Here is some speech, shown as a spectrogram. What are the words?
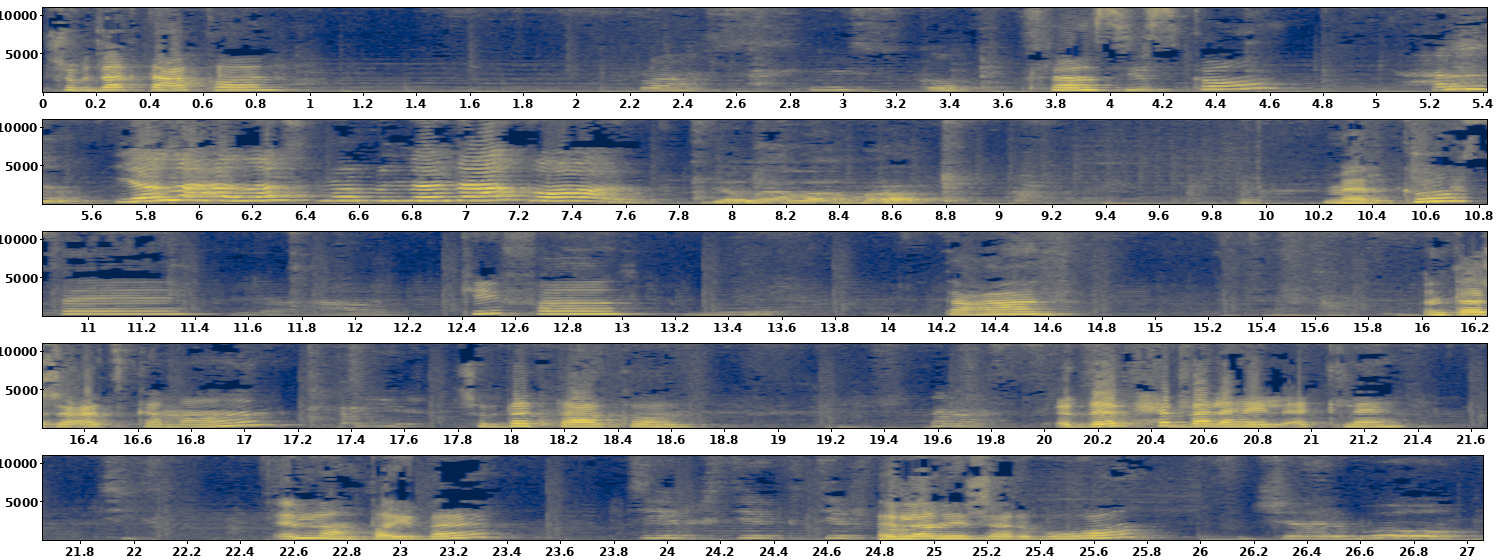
شو بدك تاكل؟ فرانسيسكو فرانسيسكو؟ هلا يلا خلصنا بدنا ناكل يلا يلا امرك مركوسة كيفك؟ تعال انت جعت كمان؟ شو بدك تاكل؟ قد إيه بتحبها لهي الأكلة؟ قلن طيبة؟ كتير كتير كتير قلن يجربوها؟ جربوه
